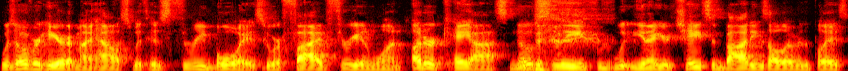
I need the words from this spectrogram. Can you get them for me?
was over here at my house with his three boys who are five, three, and one. Utter chaos, no sleep. you know, you're chasing bodies all over the place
